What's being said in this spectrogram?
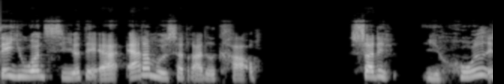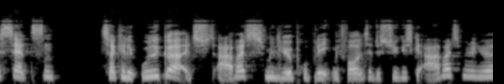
Det juren siger, det er, er der modsatrettet krav, så er det i hovedessensen, så kan det udgøre et arbejdsmiljøproblem i forhold til det psykiske arbejdsmiljø,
